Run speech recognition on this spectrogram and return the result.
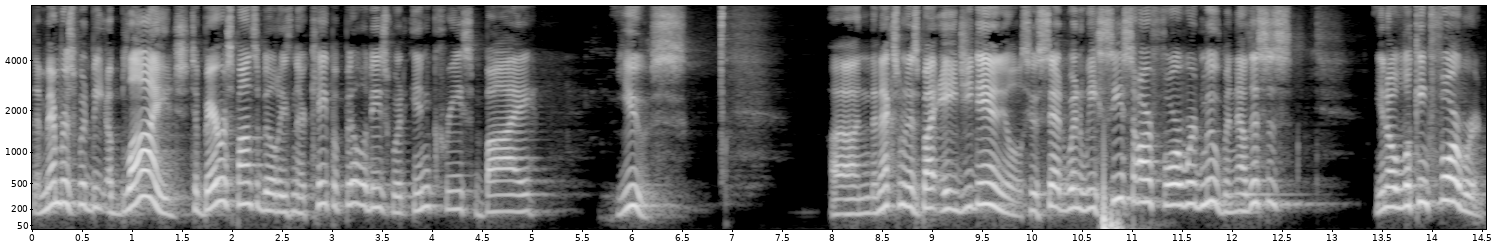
the members would be obliged to bear responsibilities and their capabilities would increase by use. Uh, and the next one is by A.G. Daniells, who said, When we cease our forward movement, now this is, you know, looking forward,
